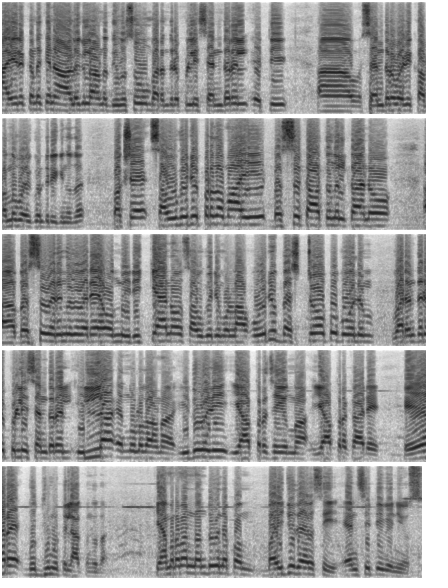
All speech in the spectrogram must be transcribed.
ആയിരക്കണക്കിന് ആളുകളാണ് ദിവസവും വരന്തരപ്പള്ളി സെന്ററിൽ എത്തി സെന്റർ വഴി കടന്നുപോയിക്കൊണ്ടിരിക്കുന്നത്. പക്ഷേ സൗകര്യപ്രദമായി ബസ് കാത്തു നിൽക്കാനോ ബസ് വരുന്നതുവരെ ഒന്ന് ഇരിക്കാനോ സൗകര്യമുള്ള ഒരു ബസ് സ്റ്റോപ്പ് പോലും വരന്തരപ്പള്ളി സെന്ററിൽ ഇല്ല എന്നുള്ളതാണ് ഇതുവഴി യാത്ര ചെയ്യുന്ന യാത്രക്കാരെ ഏറെ ബുദ്ധിമുട്ടിലാക്കുന്നത്. ക്യാമറമാൻ നന്ദുവിനൊപ്പം Baiju Devasy N news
